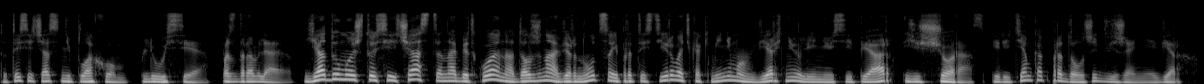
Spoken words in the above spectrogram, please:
то ты сейчас в неплохом плюсе. Поздравляю. Я думаю, что сейчас цена биткоина должна вернуться и протестировать как минимум верхнюю линию CPR еще раз, перед тем, как продолжить движение вверх.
